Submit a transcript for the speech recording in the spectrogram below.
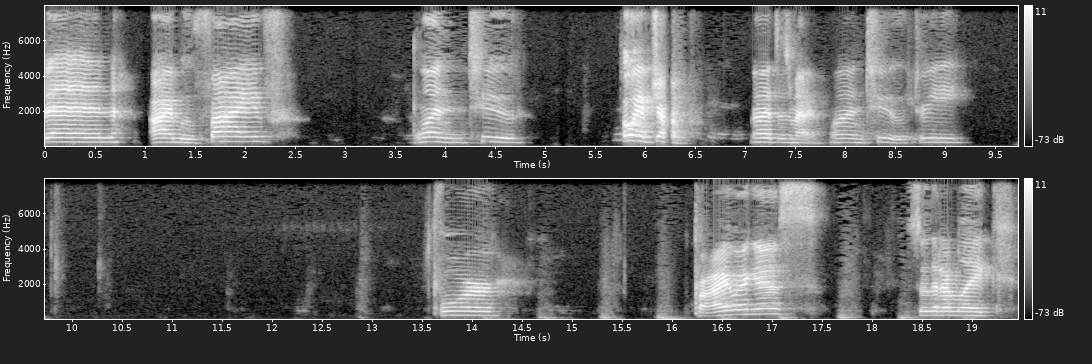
Then I move five. One, two. Oh, I have jump. No, that doesn't matter. One, two, three, four, five, I guess. So that I'm like,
